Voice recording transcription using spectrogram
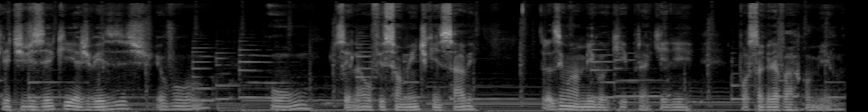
queria te dizer que às vezes eu vou, ou sei lá, oficialmente, quem sabe, trazer um amigo aqui para que ele possa gravar comigo.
